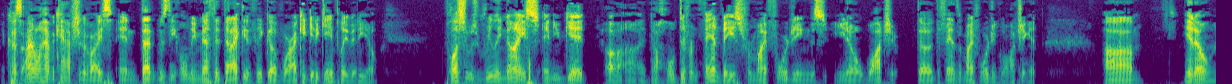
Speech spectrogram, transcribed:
because I don't have a capture device, and that was the only method that I could think of where I could get a gameplay video. Plus, it was really nice, and you get uh, a whole different fan base from my forgings. You know, watch it, the the fans of my forging watching it. Um, you know,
